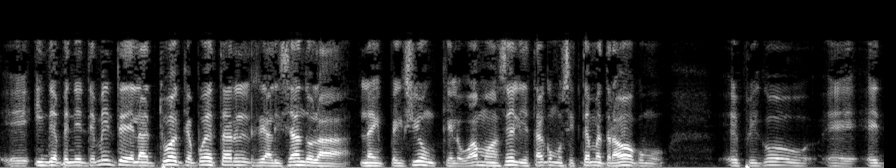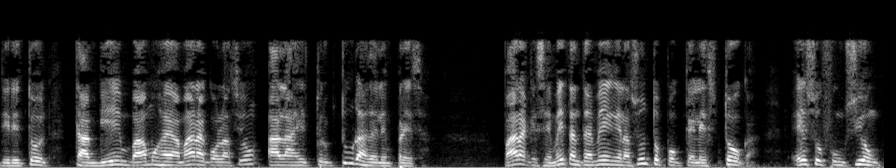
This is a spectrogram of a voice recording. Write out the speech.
eh, independientemente del actual que pueda estar realizando la, la inspección, que lo vamos a hacer y está como sistema de trabajo, como explicó eh, el director, también vamos a llamar a colación a las estructuras de la empresa para que se metan también en el asunto porque les toca. Es su función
